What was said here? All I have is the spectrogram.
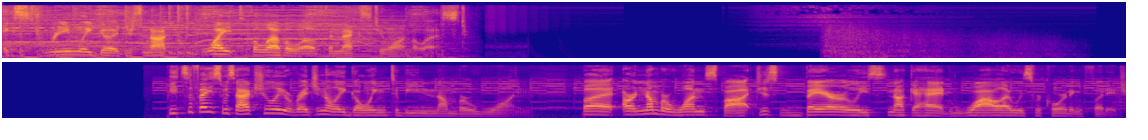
extremely good, just not quite the level of the next two on the list. Pizza Face was actually originally going to be number one, but our number one spot just barely snuck ahead while I was recording footage.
